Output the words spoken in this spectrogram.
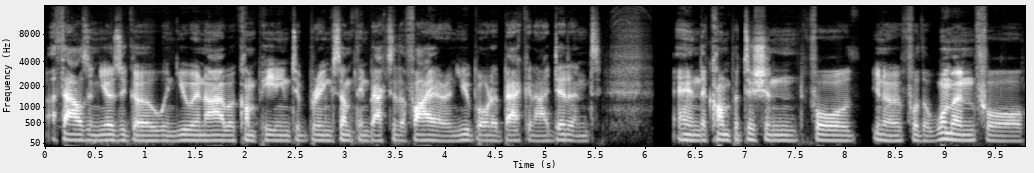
a thousand years ago when you and I were competing to bring something back to the fire, and you brought it back and I didn't, and the competition for you know for the woman for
